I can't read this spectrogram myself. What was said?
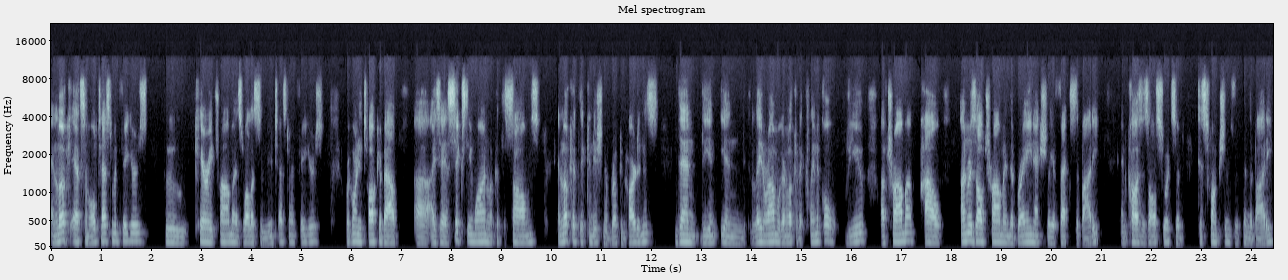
and look at some Old Testament figures who carry trauma as well as some New Testament figures. We're going to talk about uh, Isaiah 61, look at the Psalms, and look at the condition of brokenheartedness. Then the in, in later on, we're going to look at a clinical view of trauma, how unresolved trauma in the brain actually affects the body and causes all sorts of dysfunctions within the body.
